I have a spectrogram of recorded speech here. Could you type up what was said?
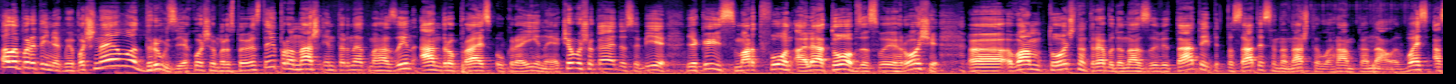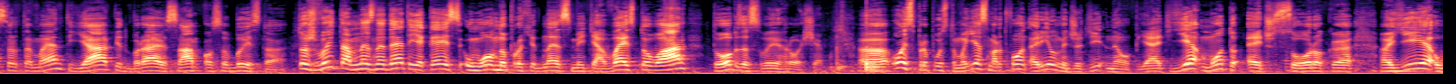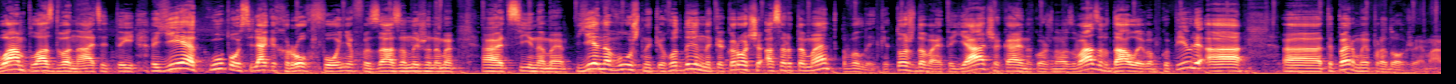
Але перед тим як ми почнемо, друзі, я хочу вам розповісти про наш інтернет-магазин Androprice Україна. Якщо ви шукаєте собі якийсь смартфон а-ля топ за свої гроші, е, вам точно треба до нас завітати і підписатися на наш телеграм-канал. Весь асортимент я підбираю сам особисто. Тож ви там не знайдете якесь умовно прохідне сміття. Весь товар топ за свої гроші. Е, ось, припустимо, є смартфон Realme GT Neo 5, є Moto Edge 40, е, є OnePlus 12, є купа усіляких рог-фонів за заниженими е, цінами, є навушники, годинники. Коротше, асортимент великий. Тож давайте я чекаю на кожного з вас, вдалої вам купівлі. А е, тепер ми продовжуємо.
